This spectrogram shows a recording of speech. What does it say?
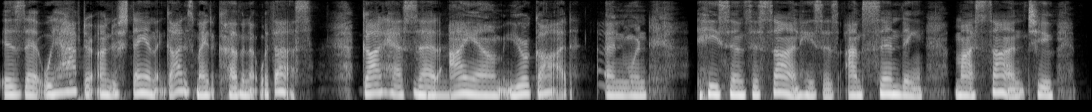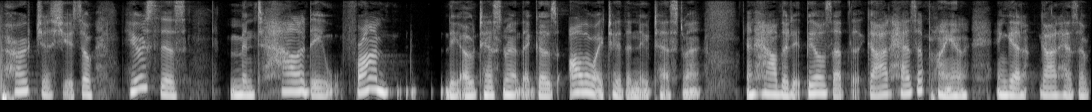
is that we have to understand that God has made a covenant with us. God has said, mm-hmm. I am your God. And when he sends his son, he says, I'm sending my son to purchase you. So here's this mentality from the Old Testament that goes all the way to the New Testament, and how that it builds up that God has a plan and God has a,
